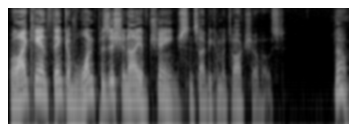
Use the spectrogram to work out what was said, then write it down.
Well, I can't think of one position I have changed since I become a talk show host. No.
